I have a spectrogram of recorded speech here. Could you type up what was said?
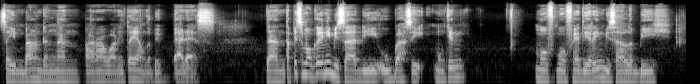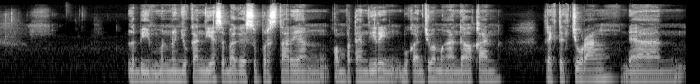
seimbang dengan para wanita yang lebih badass. Dan tapi semoga ini bisa diubah sih. Mungkin move-move-nya di ring bisa lebih lebih menunjukkan dia sebagai superstar yang kompeten di ring, bukan cuma mengandalkan trik-trik curang dan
